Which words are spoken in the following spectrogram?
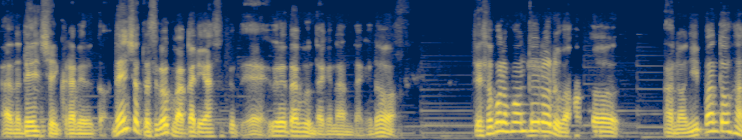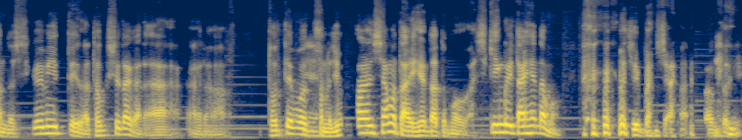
あの電書に比べると電書ってすごく分かりやすくて売れた分だけなんだけどでそこのコントロールは本当、あの日版当版の仕組みっていうのは特殊だからあのとてもその出版社も大変だと思うわ。資金繰り大変だもん。出版社。本当に。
